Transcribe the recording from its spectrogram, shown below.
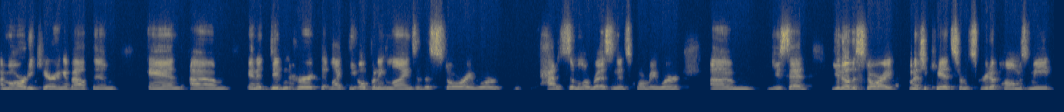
I'm already caring about them, and um, and it didn't hurt that like the opening lines of the story were had a similar resonance for me where um, you said you know the story. Bunch of kids from screwed up homes meet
